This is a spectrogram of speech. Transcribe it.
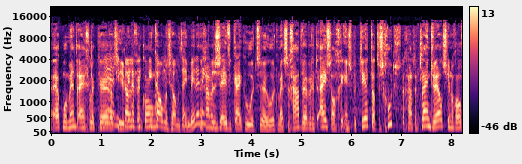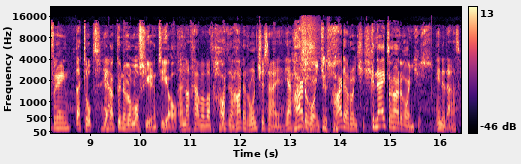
elk moment eigenlijk eh, Ja, dat ze hier binnen gaan die- komen. die komen zo meteen binnen, Dan denk gaan we dus even kijken hoe het, eh, hoe het met ze gaat. We hebben het ijs al geïnspecteerd, dat is goed. Er gaat een klein dweiltje nog overheen. Dat klopt. En ja. dan kunnen we los hier in Tial. En dan gaan we wat harde, harde rondjes rijden. Ja. Harde rondjes. Harde rondjes. Knijterharde rondjes. Inderdaad.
